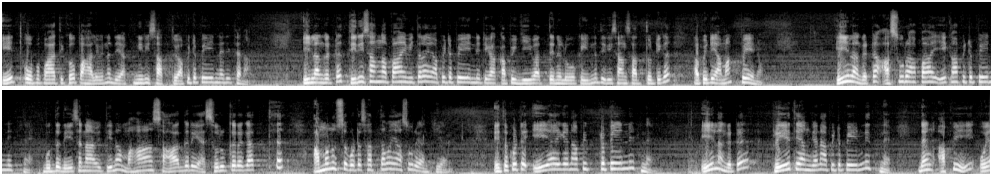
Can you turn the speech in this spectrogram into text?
ඒත් ඕපපාතිකව පහළ වෙන දෙයක් නිරි සත්වය අපිට පේන්නේ නැති තැන. ඊළඟට තිරිසන් අපාය විතරයි අපිට පේන්නේ ටිකක් අපි ජීවත් වෙන ලෝකේ ඉන්න තිරිසන් සත්තු ටික අපිට යමක් පේනවා. ඊළඟට අසුර අපාය ඒක අපිට පේන්නෙත් නැහැ. බුද්ධ දේශනාවේ තියෙනවා මහා සාගරය ඇසුරු කරගත්ත අමනුෂ්‍ය කොටසක් තමයි අසුරයන් කියන්නේ. එතකොට ඒ අය ගැන අපිට පේන්නෙත් නැහැ. ඊළඟට ප්‍රේතයන් ගැන අපිට පේන්නෙත් නැහැ. දැන් අපි ඔය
